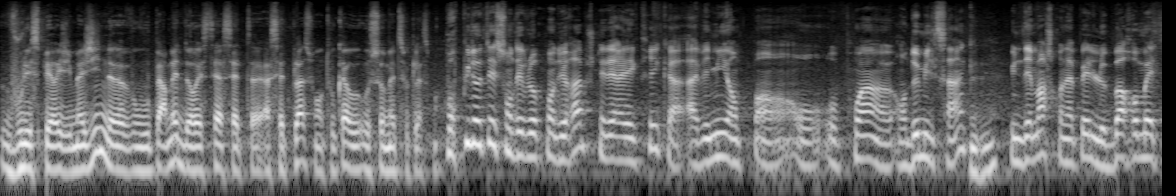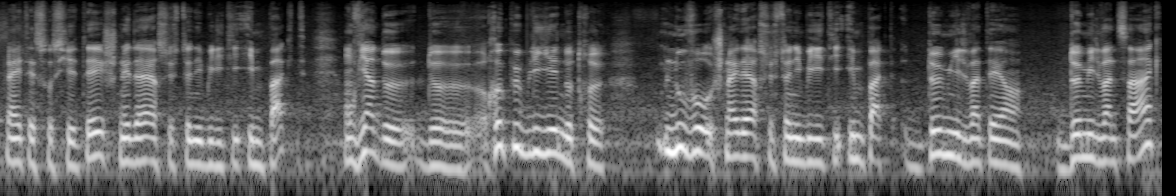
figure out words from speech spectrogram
vous l'espérez j'imagine, euh, vont vous permettre de rester à cette, à cette place ou en tout cas au, sommet de ce classement? Pour piloter son développement durable, Schneider Electric avait mis en, au, point en 2005 mm-hmm. une démarche qu'on appelle le baromètre planète et société, Schneider Sustainability Impact. On vient de, de, republier notre nouveau Schneider Sustainability Impact 2021 2025,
